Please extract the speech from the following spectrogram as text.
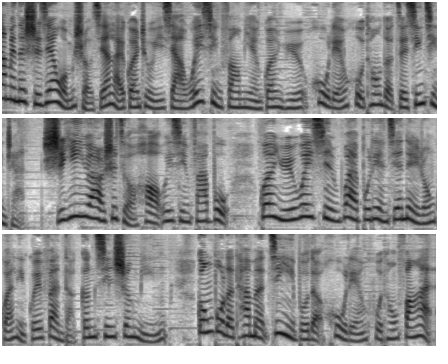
下面的时间，我们首先来关注一下微信方面关于互联互通的最新进展。十一月二十九号，微信发布关于微信外部链接内容管理规范的更新声明，公布了他们进一步的互联互通方案。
